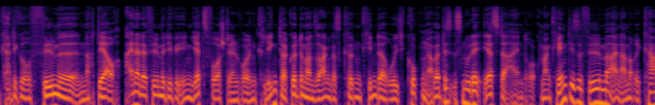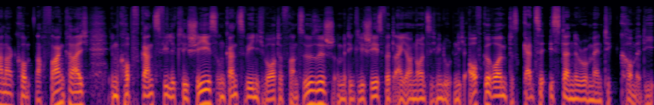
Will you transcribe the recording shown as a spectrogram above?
Kategorie Filme, nach der auch einer der Filme, die wir Ihnen jetzt vorstellen wollen, klingt. Da könnte man sagen, das können Kinder ruhig gucken. Aber das ist nur der erste Eindruck. Man kennt diese Filme, ein Amerikaner kommt nach Frankreich, im Kopf ganz viele Klischees und ganz wenig Worte Französisch. Und mit den Klischees wird eigentlich auch 90 Minuten nicht aufgeräumt. Das Ganze ist dann eine Romantic Comedy.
